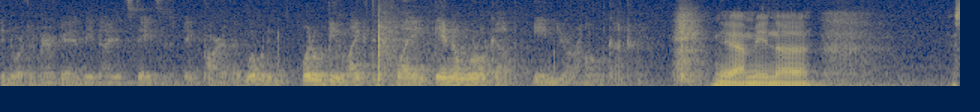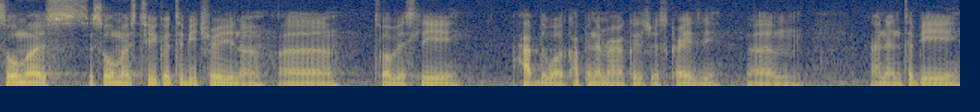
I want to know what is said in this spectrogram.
to North America and the United States is a big part of it. What would it, what would be like to play in a World Cup in your home country? Yeah, I mean, uh, it's almost it's almost too good to be true, you know. Uh, to obviously have the World Cup in America is just crazy, um, and then to be,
